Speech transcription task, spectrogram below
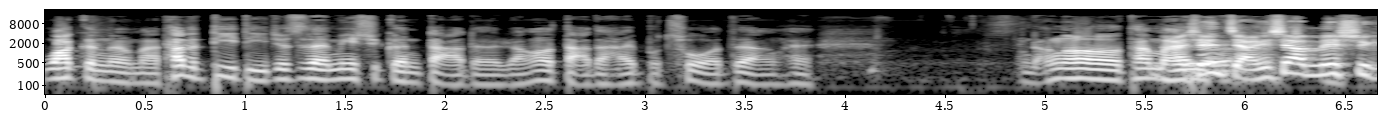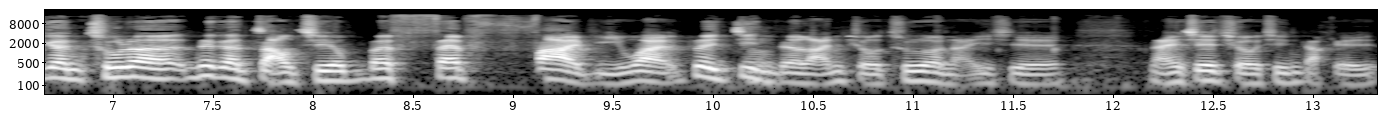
Wagner 嘛，他的弟弟就是在 Michigan 打的，然后打的还不错这样嘿。然后他们先讲一下 Michigan 除了那个早期 Fab Five 以外，最近的篮球出了哪一些哪一些球星打给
